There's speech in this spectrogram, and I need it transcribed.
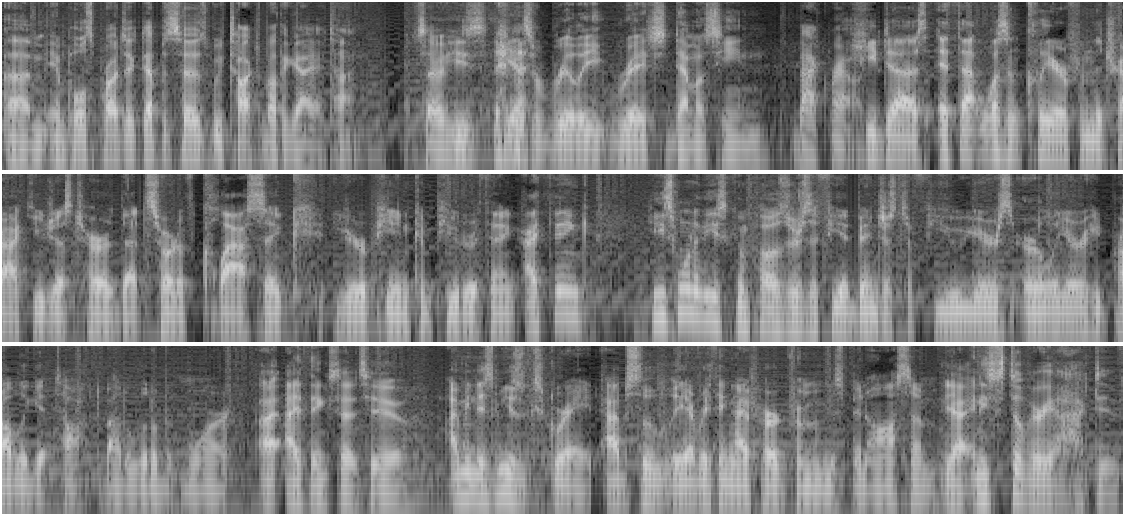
um, Impulse Project episodes. We've talked about the guy a ton. So he's he has a really rich demo scene background. He does. If that wasn't clear from the track you just heard, that sort of classic European computer thing, I think he's one of these composers. If he had been just a few years earlier, he'd probably get talked about a little bit more. I, I think so too. I mean, his music's great. Absolutely, everything I've heard from him has been awesome. Yeah, and he's still very active.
